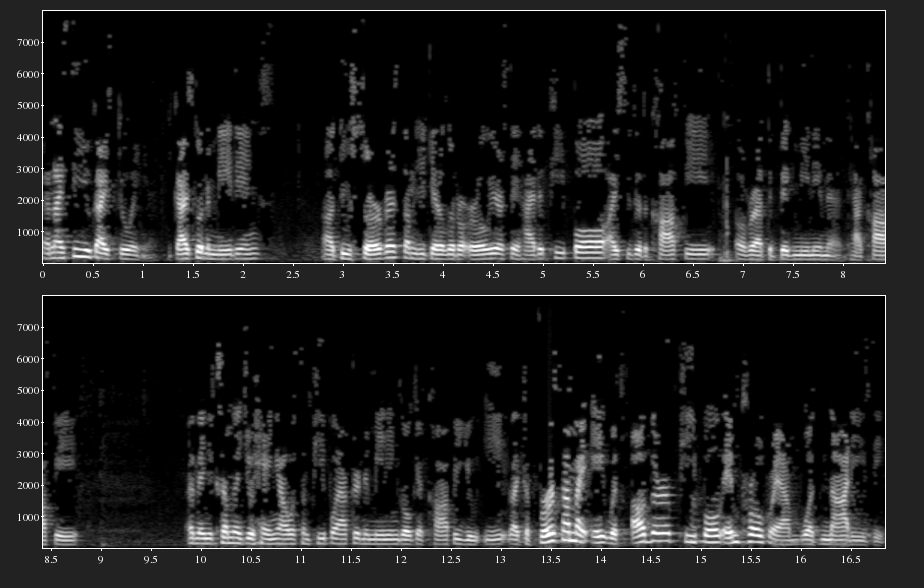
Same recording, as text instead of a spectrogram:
and I see you guys doing it. You guys go to meetings, uh, do service. Some of you get a little earlier, say hi to people. I used to do the coffee over at the big meeting and had coffee and then you sometimes you hang out with some people after the meeting, go get coffee, you eat. Like the first time I ate with other people in program was not easy.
